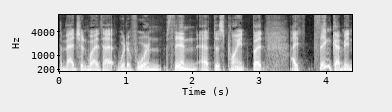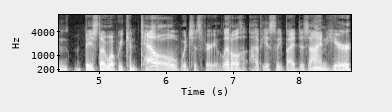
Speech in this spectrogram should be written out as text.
imagine why that would have worn thin at this point. But I think, I mean, based on what we can tell, which is very little, obviously by design here,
